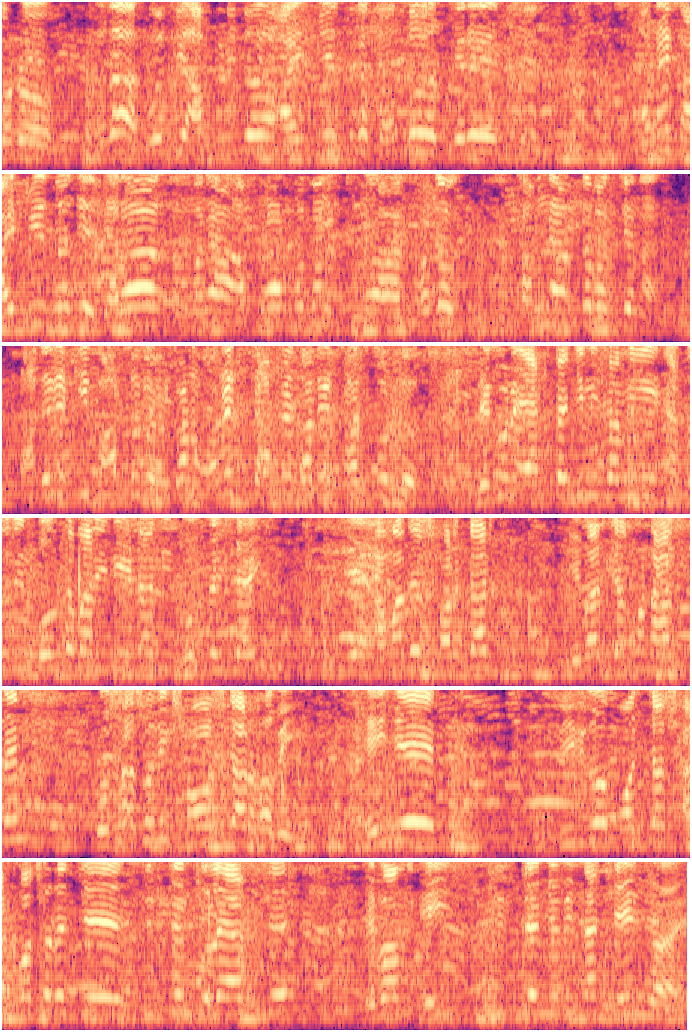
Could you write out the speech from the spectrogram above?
কোনো দাদা, বলছি আপনি তো আইপিএস থেকে সদ্য ছেড়ে এসেছেন। অনেক আইপিএস আছে যারা মানে আপনার মতন হয়তো সামনে আসতে পারছে না। তাদেরকে কি বার্তা দেবেন? কারণ অনেক চাপে তাদের কাজ করতে হচ্ছে। দেখুন, একটা জিনিস আমি এতদিন বলতে পারিনি, এটা আমি বলতে চাই যে আমাদের সরকার এবার যখন আসবেন, প্রশাসনিক সংস্কার হবেই। এই যে দীর্ঘ পঞ্চাশ ষাট বছরের যে সিস্টেম চলে আসছে এবং এই সিস্টেম যদি না চেঞ্জ হয়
